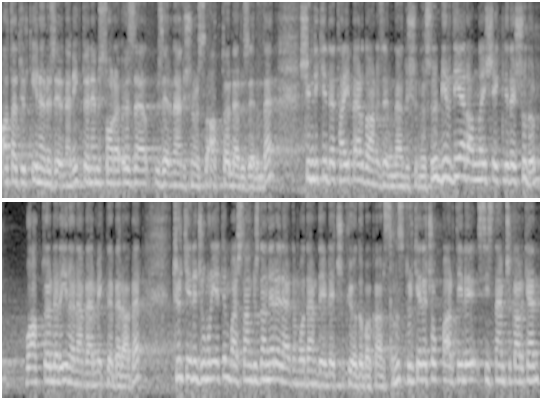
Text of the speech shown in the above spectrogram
Atatürk İnönü üzerinden ilk dönemi sonra Özel üzerinden düşünürsünüz aktörler üzerinden. Şimdiki de Tayyip Erdoğan üzerinden düşünürsünüz. Bir diğer anlayış şekli de şudur. Bu aktörlere yine önem vermekle beraber Türkiye'nin Cumhuriyet'in başlangıcında nerelerde modern devlet çıkıyordu bakarsınız. Türkiye'de çok partili sistem çıkarken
